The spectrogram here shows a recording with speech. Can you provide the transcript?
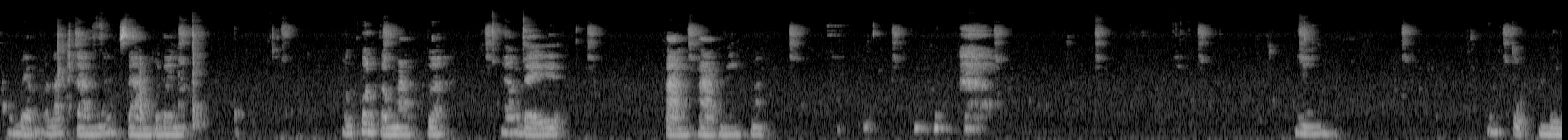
เอาแบบอลังการงานสามไปเลยนะบางคนกับมักตัวแนวใดต่างภาคนี่มัก อืมมันตกหมู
